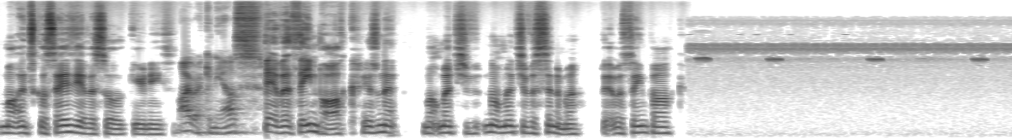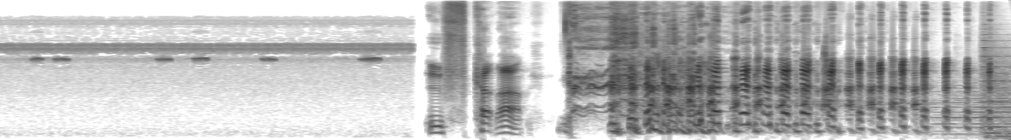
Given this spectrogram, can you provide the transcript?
Martin Scorsese ever saw Goonies. I reckon he has. Bit of a theme park, isn't it? Not much, of, not much of a cinema. Bit of a theme park. Oof, cut that.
